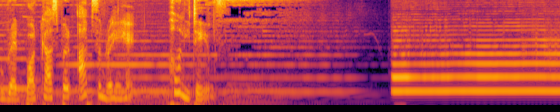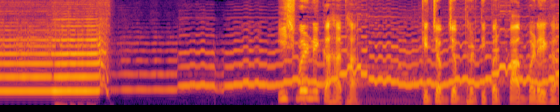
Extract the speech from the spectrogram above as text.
रेड पॉडकास्ट पर आप सुन रहे हैं होली टेल्स ईश्वर ने कहा था कि जब जब धरती पर पाप बढ़ेगा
